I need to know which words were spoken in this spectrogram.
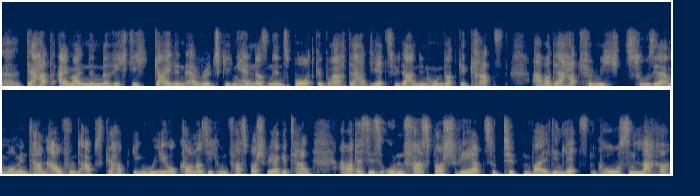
äh, der hat einmal einen richtig geilen Average gegen Henderson ins Board gebracht. Der hat jetzt wieder an den 100 gekratzt, aber der hat für mich zu sehr momentan Auf und Abs gehabt. Gegen Willie O'Connor sich unfassbar schwer getan, aber das ist unfassbar schwer zu tippen, weil den letzten großen Lacher,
